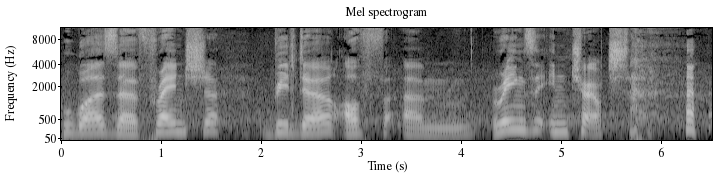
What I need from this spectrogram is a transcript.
who was a French builder of um, rings in church.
